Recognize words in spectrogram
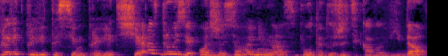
Привіт-привіт усім! Привіт ще раз, друзі! Отже, сьогодні в нас буде дуже цікаве відео.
